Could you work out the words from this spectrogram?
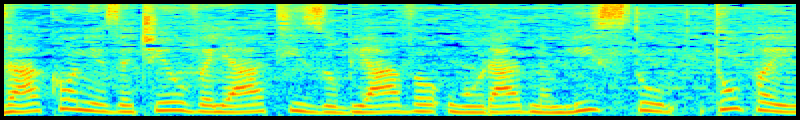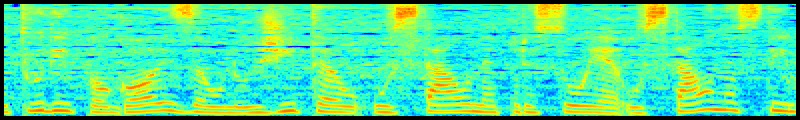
Zakon je začel veljati z objavo v uradnem listu, to pa je tudi pogoj za uložitev ustavne presoje ustavnosti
